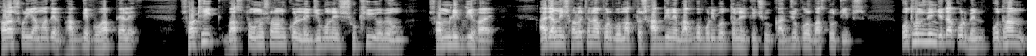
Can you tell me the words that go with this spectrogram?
সরাসরি আমাদের ভাগ্যে প্রভাব ফেলে। সঠিক বাস্তু অনুসরণ করলে জীবনের সুখী এবং সমৃদ্ধি হয়। আজ আমি আলোচনা করব মাত্র সাত দিনে ভাগ্য পরিবর্তনের কিছু কার্যকর বাস্তু টিপস। প্রথম দিন যেটা করবেন, প্রধান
